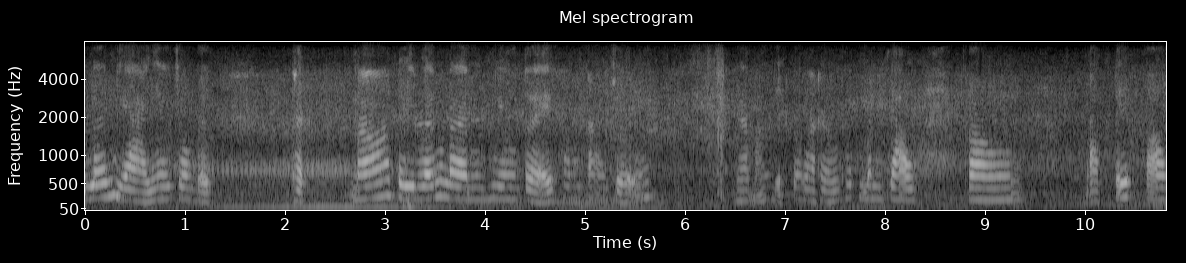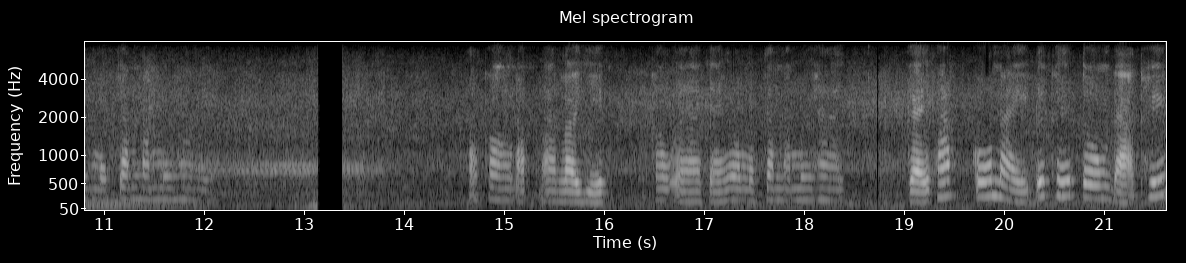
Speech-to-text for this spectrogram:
Lớn dài như trong đực Thịt. Nó tuy lớn lên Nhưng tuệ không tăng trưởng. Dạ bản dịch của Hòa Thượng Thích Minh Châu. Con đọc tiếp câu 152 con đọc à, lời Việt. Câu à, kệ ngôn 152 kệ pháp cú này Đức Thế Tôn đã thuyết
